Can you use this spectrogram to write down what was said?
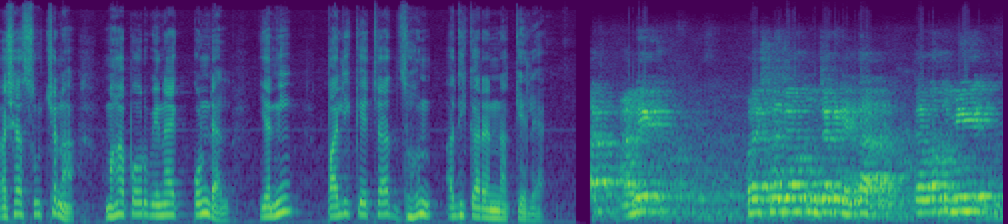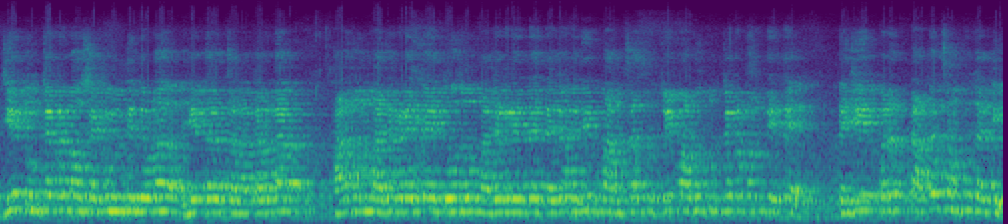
अशा सूचना महापौर विनायक कोंड्याल यांनी पालिकेच्या झोन अधिकाऱ्यांना केल्या. अनेक प्रश्न जेव्हा तुमच्याकडे येतात तेव्हा तुम्ही जे तुमच्याकडनं शक्य होईल ते तेवढं हे करत चला. कारण का हा झोन माझ्याकडे येत नाही तो झोन माझ्याकडे येत नाही त्याच्यामध्ये माणसाचं जे माणूस तुमच्याकडे परत आहे त्याची परत ताकद संपून जाते.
